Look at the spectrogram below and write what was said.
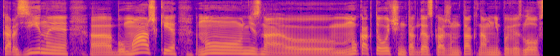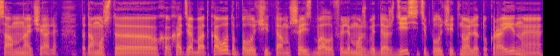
корзины, а, бумажки. Ну, не знаю, ну, как-то очень тогда, скажем так, нам не повезло в самом начале. Потому что хотя бы от кого-то получить там 6 баллов или, может быть, даже 10 и получить 0 от Украины,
